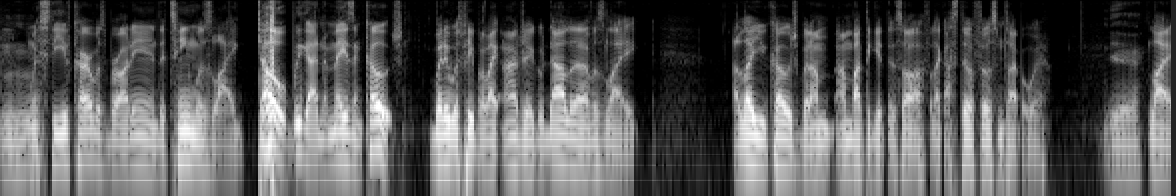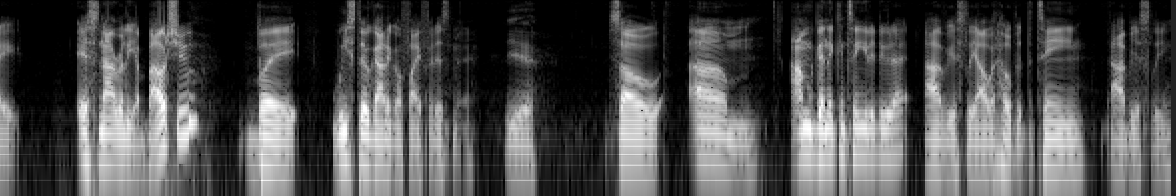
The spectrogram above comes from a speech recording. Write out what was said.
Mm-hmm. when Steve Kerr was brought in, the team was like, dope, we got an amazing coach. But it was people like Andre Iguodala that I was like, I love you, coach, but I'm I'm about to get this off. Like I still feel some type of way. Yeah. Like it's not really about you, but we still got to go fight for this man. Yeah. So um, I'm gonna continue to do that. Obviously, I would hope that the team, obviously,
